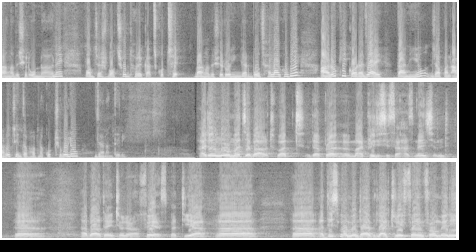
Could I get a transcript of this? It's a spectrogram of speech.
বাংলাদেশের উন্নয়নে পঞ্চাশ বছর ধরে কাজ করছে। বাংলাদেশের রোহিঙ্গার বোঝা লাঘবে আরও কি করা যায় তা নিয়েও জাপান আরও চিন্তাভাবনা করছে বলেও জানান তিনি। I don't know much about what the, uh, my predecessor has mentioned uh, about the internal affairs, but yeah, uh, uh, at this moment I would like to refrain from any,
